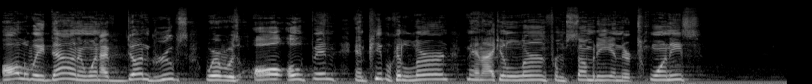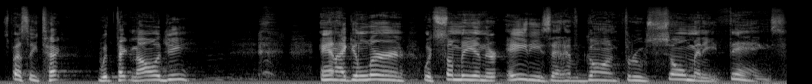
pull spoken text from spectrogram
all the way down. And when I've done groups where it was all open and people could learn, man, I can learn from somebody in their 20s, especially tech, with technology. And I can learn with somebody in their 80s that have gone through so many things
